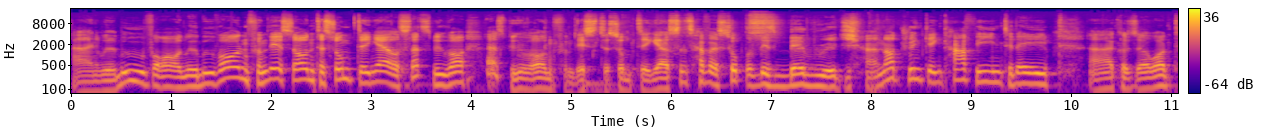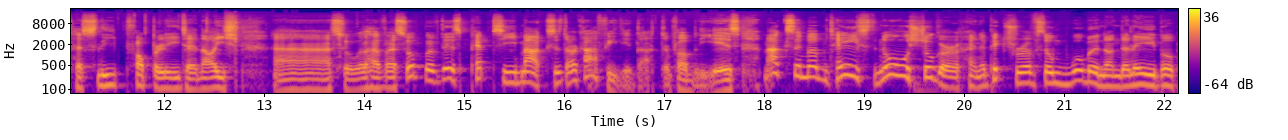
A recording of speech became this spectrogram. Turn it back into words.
and we'll move on. We'll move on from this on to something else. Let's move on. Let's move on from this to something else. Let's have a sip of this beverage. I'm not drinking caffeine today because I want to sleep properly tonight. Uh, so we'll have a sip of this Pepsi Max. Is there caffeine in that? There probably is. Maximum taste, no sugar, and a picture of some woman on the label.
